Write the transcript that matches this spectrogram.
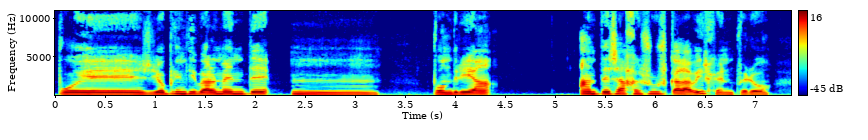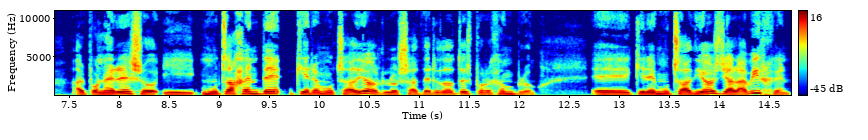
pues yo principalmente mm, pondría antes a Jesús que a la Virgen, pero al poner eso y mucha gente quiere mucho a Dios, los sacerdotes, por ejemplo, eh, quieren mucho a Dios y a la Virgen.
